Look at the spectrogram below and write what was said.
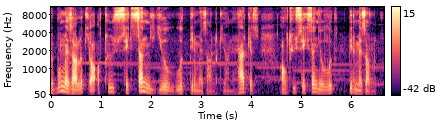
Ve bu mezarlık ya 680 yıllık bir mezarlık yani. Herkes 680 yıllık bir mezarlık.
